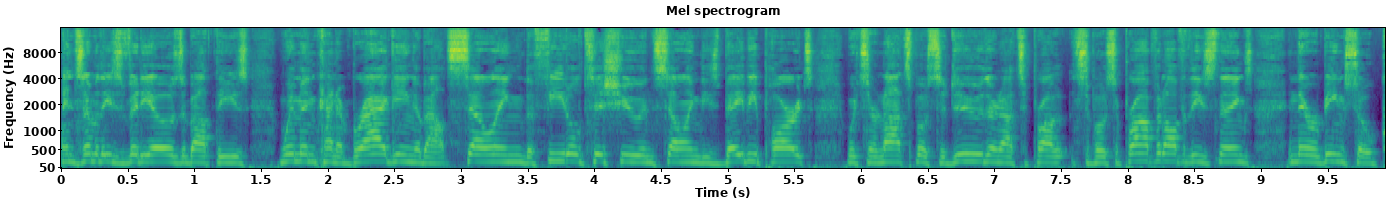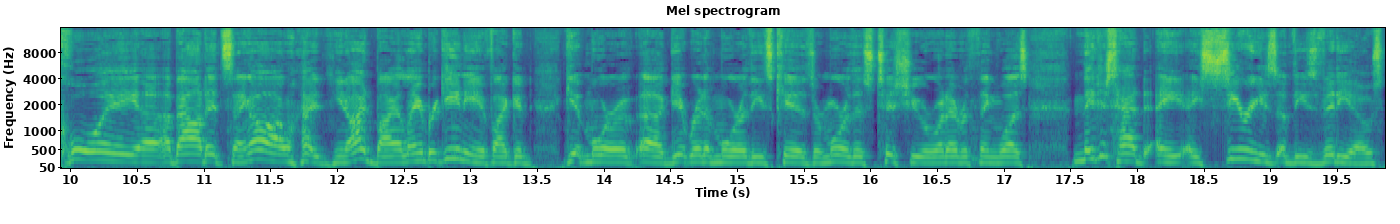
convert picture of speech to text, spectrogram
in some of these videos about these women kind of bragging about selling the fetal tissue and selling these baby parts, which they're not supposed to do. They're not supposed to profit off of these things, and they were being so coy uh, about it, saying, "Oh, I, you know, I'd buy a Lamborghini if I could get more, uh, get rid of more of these kids or more of this tissue or whatever thing was." And they just had a, a series of these videos,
